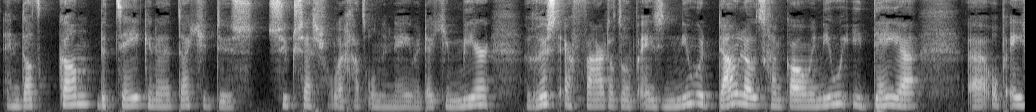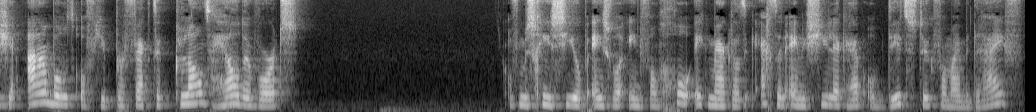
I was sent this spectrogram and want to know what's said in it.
En dat kan betekenen dat je dus succesvoller gaat ondernemen. Dat je meer rust ervaart, dat er opeens nieuwe downloads gaan komen, nieuwe ideeën, uh, opeens je aanbod of je perfecte klant helder wordt. Of misschien zie je opeens wel in van: Goh, ik merk dat ik echt een energielek heb op dit stuk van mijn bedrijf.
